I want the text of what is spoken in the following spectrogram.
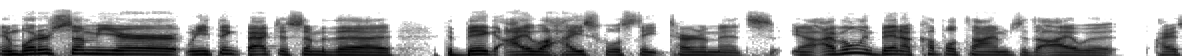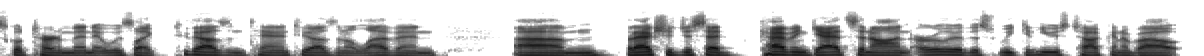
And what are some of your when you think back to some of the the big Iowa high school state tournaments? You know, I've only been a couple times to the Iowa high school tournament. It was like 2010, 2011. Um, but I actually just had Kevin Gadsden on earlier this week, and he was talking about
